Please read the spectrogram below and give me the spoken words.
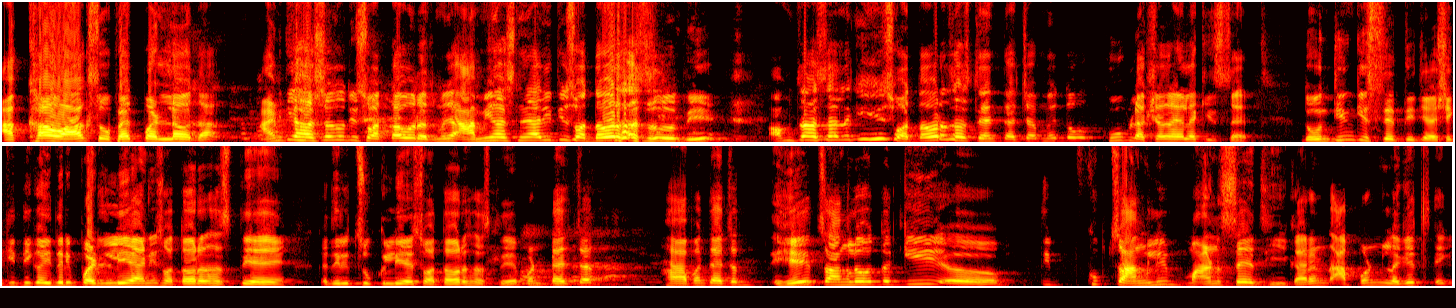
अख्खा वाघ सोफ्यात पडला होता. आणि ती हसत होती स्वतःवरच. म्हणजे आम्ही हसण्याआधी ती स्वतःवरच हसत होती. आमचं असं आलं की ही स्वतःवरच हसते आणि त्याच्यामुळे तो खूप लक्षात राहिला किस्सा आहे. दोन तीन किस्से आहेत तिचे. असे की ती कधीतरी पडली आहे आणि स्वतःवरच हसते. कधीतरी चुकली आहे स्वतःवरच हसते. पण त्याच्यात हा पण त्याच्यात हे चांगलं होतं की ती खूप चांगली माणसं आहेत ही. कारण आपण लगेच एक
